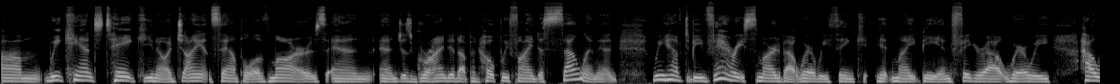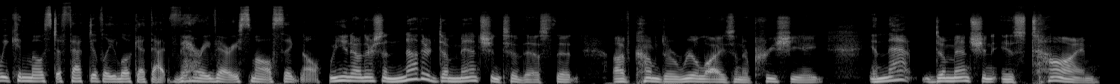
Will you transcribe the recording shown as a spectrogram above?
Um, we can't take you know a giant sample of Mars and and just grind it up and hope we find a cell in it. We have to be very smart about where we think it might be and figure out where we how we can most effectively look at that very very small signal. Well, you know, there's another dimension to this that I've come to realize and appreciate, and that dimension is time.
